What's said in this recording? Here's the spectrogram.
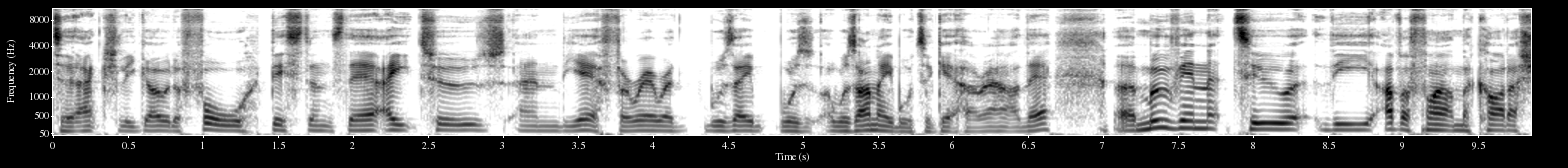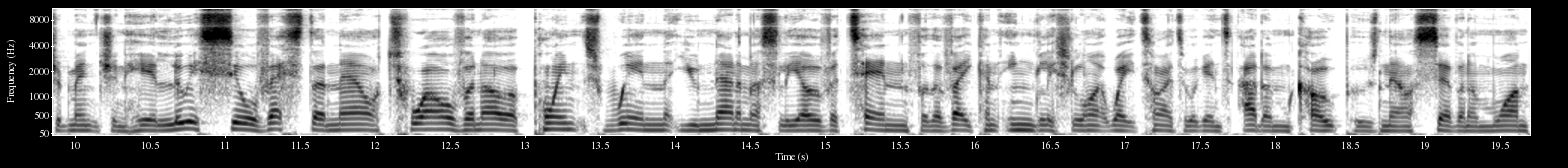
to actually go the full distance there, eight twos, and yeah, Ferreira was a, was was unable to get her out of there. Uh, moving to the other fight on the card, I should mention here, Luis Sylvester now 12 and 0, points win unanimously over 10 for the vacant English lightweight title against Adam Cope, who's now 7 and 1.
